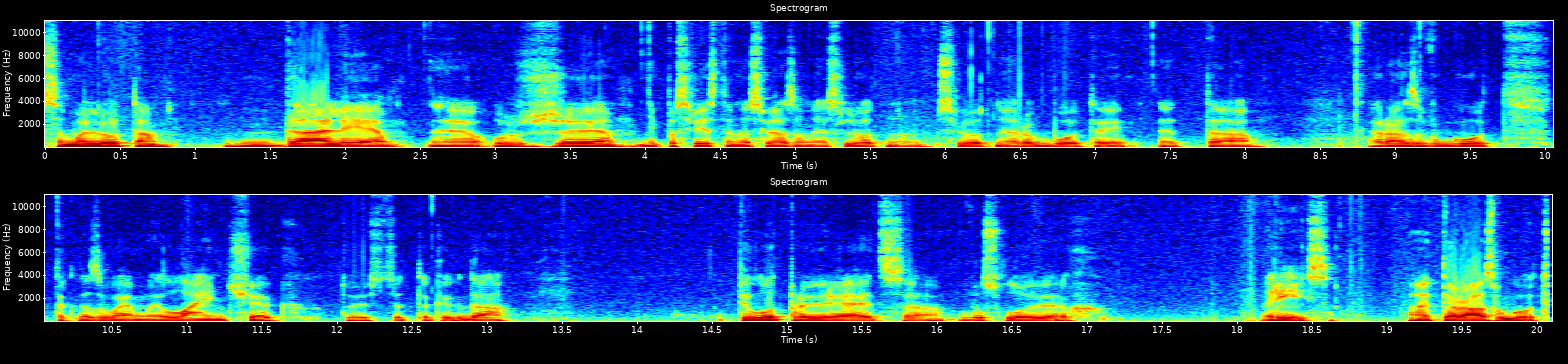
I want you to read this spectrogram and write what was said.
самолета. Далее э, уже непосредственно связанное с, летным, с летной работой, это раз в год так называемый line check, то есть это когда пилот проверяется в условиях рейса. Это раз в год.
